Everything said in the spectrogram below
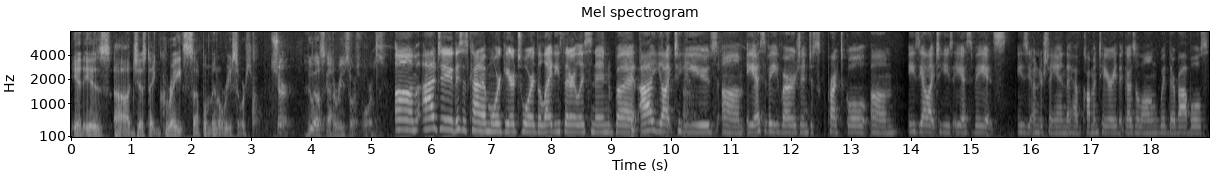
It is uh, just a great supplemental resource. Sure. Who else got a resource for us? Um, I do. This is kind of more geared toward the ladies that are listening, but I like to use um, ESV version, just practical, um, easy. I like to use ESV. It's easy to understand. They have commentary that goes along with their Bibles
